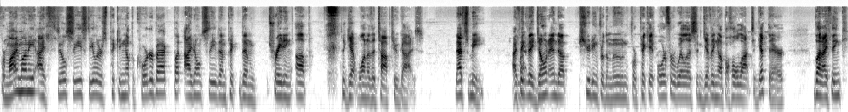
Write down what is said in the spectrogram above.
For my money, I still see Steelers picking up a quarterback, but I don't see them pick them trading up to get one of the top two guys. That's me. I think right. they don't end up shooting for the moon for Pickett or for Willis and giving up a whole lot to get there. But I think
